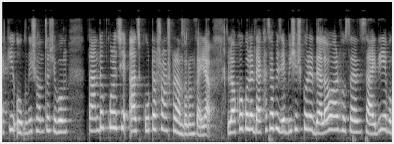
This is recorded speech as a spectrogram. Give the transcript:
একই অগ্নিসন্ত্রাস এবং তাণ্ডব করেছে আজ কোটা সংস্কার আন্দোলনকারীরা। লক্ষ্য করলে দেখা যাবে যে, বিশেষ করে দেলাওয়ার হোসেন সাইদি এবং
